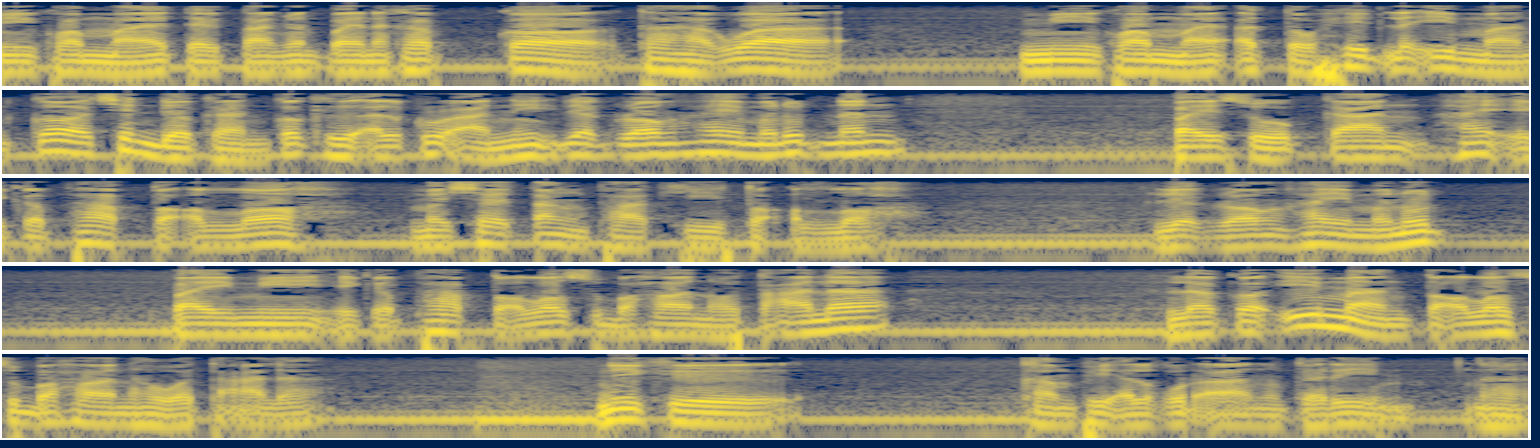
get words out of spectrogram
มีความหมายแตกต่างกันไปนะครับ ก็ถ้าหากว่ามีความหมายอัตโตฮิดและอีมาน ก็เช่นเดียวกัน ก็คืออัลกุรอานนี้เรียกร้องให้มนุษย์นั้น ไปสู่การให้เอกภาพต่ออัลลอฮ์ไม่ใช่ตั้งภาคีต่ออัลลอฮ์เรียกร้องให้มนุษย์ ไปมีเอกภาพต่ออัลลอฮ์ سبحانه และ تعالى แล้วก็อีมานต่อ Allah سبحانه และ تعالى นี่คือคำพีอัลกุรอานอัลกรีมนะ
